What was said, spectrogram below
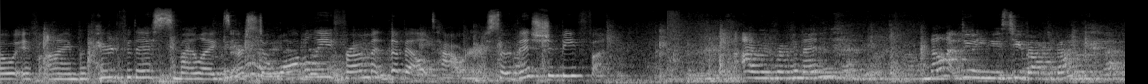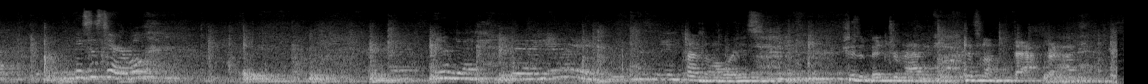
Know if I'm prepared for this. My legs are still wobbly from the bell tower, so this should be fun. I would recommend not doing these two back to back. This is terrible. And I'm dead. As always, she's a bit dramatic. It's not that bad.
